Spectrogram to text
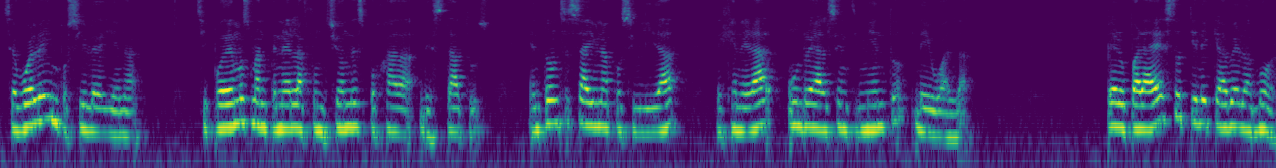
se vuelve imposible de llenar. Si podemos mantener la función despojada de estatus, entonces hay una posibilidad de generar un real sentimiento de igualdad. Pero para esto tiene que haber amor,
